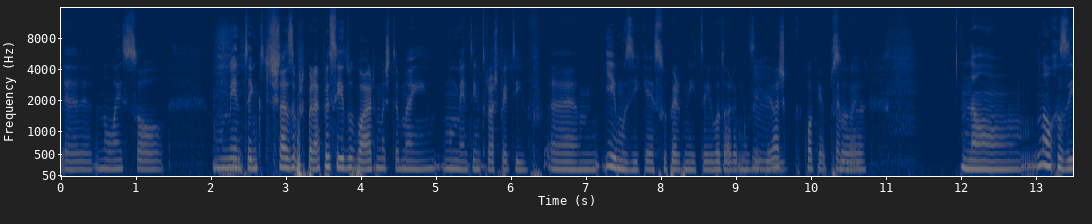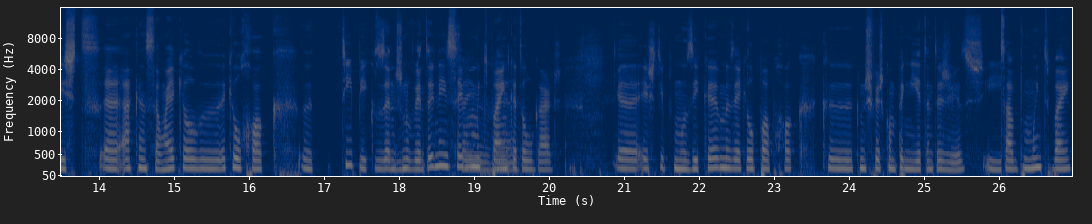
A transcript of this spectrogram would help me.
eh, não é só um momento em que te estás a preparar para sair do bar, mas também um momento introspectivo. Um, e a música é super bonita, eu adoro a música. Eu acho que qualquer pessoa Também. não, não resiste eh, à canção. É aquele, aquele rock eh, típico dos anos 90. Eu nem sei Sem muito bem catalogar eh, este tipo de música, mas é aquele pop rock que, que nos fez companhia tantas vezes e sabe muito bem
